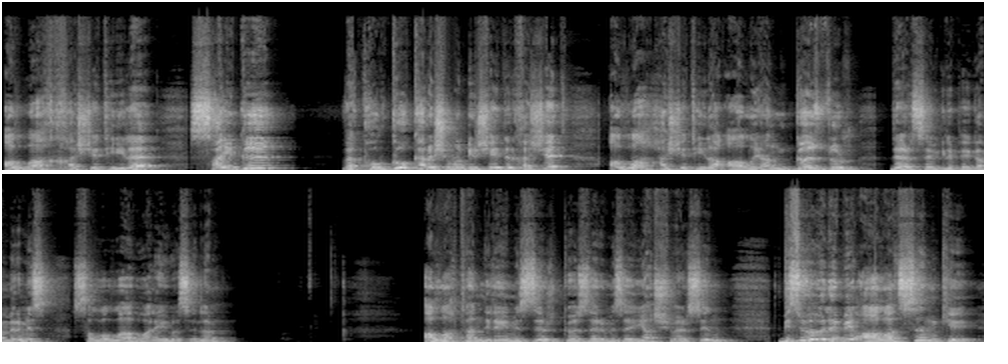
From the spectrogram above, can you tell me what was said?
Allah haşyetiyle saygı ve korku karışımı bir şeydir haşyet. Allah haşyetiyle ağlayan gözdür der sevgili peygamberimiz sallallahu aleyhi ve sellem. Allah'tan dileğimizdir gözlerimize yaş versin. Bizi öyle bir ağlatsın ki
